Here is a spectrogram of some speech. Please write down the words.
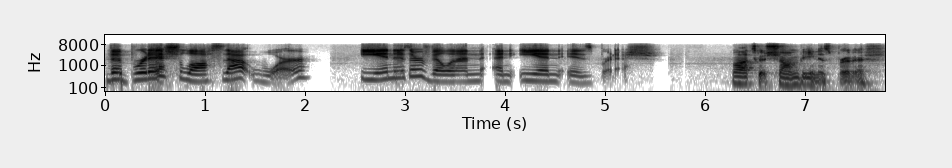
The British lost that war. Ian is our villain, and Ian is British. Well, that's because Sean Bean is British.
